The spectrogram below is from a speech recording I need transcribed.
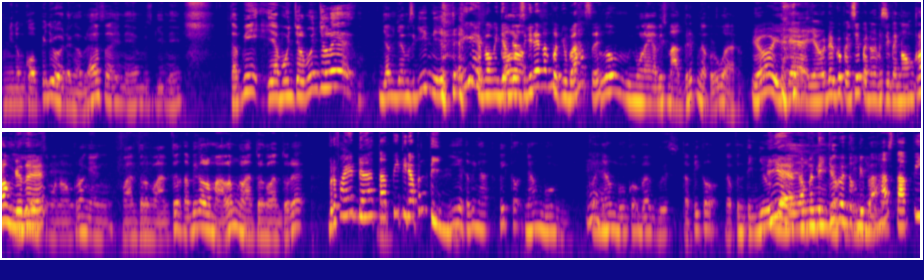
minum kopi juga udah nggak berasa ini habis gini tapi ya muncul munculnya jam-jam segini iya, emang jam-jam segini enak buat ngebahas ya. lu mulai habis maghrib nggak keluar Yo, kayak ya udah gue pensi pengen pensi pengen nongkrong gitu ya. Iya, masih mau nongkrong yang ngelantur ngelantur tapi kalau malam ngelantur ngelanturnya Berfaedah tapi tidak penting. iya tapi nggak tapi kok nyambung kok Iya. nyambung kok bagus tapi kok nggak penting juga iya nggak penting juga Nggak untuk penting dibahas tapi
